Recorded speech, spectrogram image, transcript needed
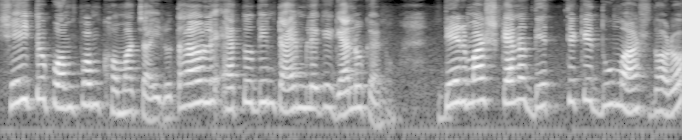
সেই তো পমপম ক্ষমা চাইলো। তাহলে এতদিন টাইম লেগে গেল কেন? দেড় মাস কেন? দেড় থেকে দু মাস ধরো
